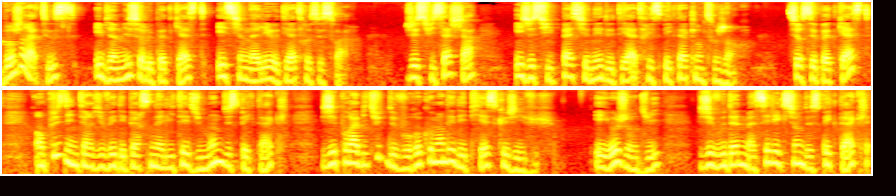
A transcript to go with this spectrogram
Bonjour à tous et bienvenue sur le podcast Et si on allait au théâtre ce soir? Je suis Sacha et je suis passionnée de théâtre et spectacle en tout genre. Sur ce podcast, en plus d'interviewer des personnalités du monde du spectacle, j'ai pour habitude de vous recommander des pièces que j'ai vues. Et aujourd'hui, je vous donne ma sélection de spectacles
